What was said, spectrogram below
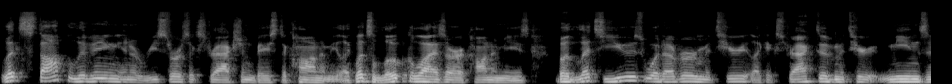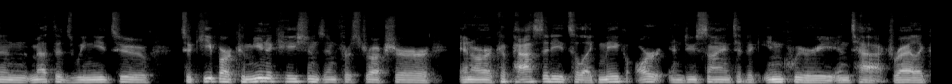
let's stop living in a resource extraction based economy. Like let's localize our economies but let's use whatever material like extractive material means and methods we need to to keep our communications infrastructure and our capacity to like make art and do scientific inquiry intact right? Like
